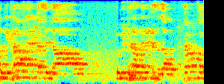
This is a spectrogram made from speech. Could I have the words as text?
তুমি ফেরাউনের কাছে যাও। তুমি ফেরাউনের কাছে যাও। ফেরাউন কত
